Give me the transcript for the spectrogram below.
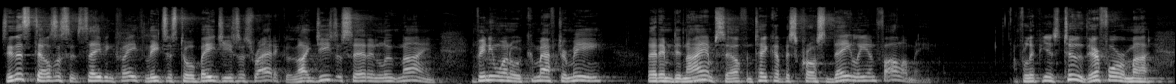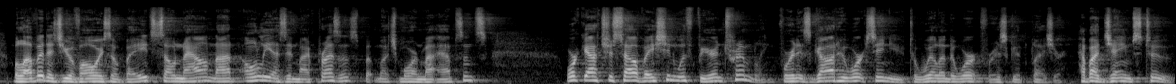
See, this tells us that saving faith leads us to obey Jesus radically. Like Jesus said in Luke 9 If anyone would come after me, let him deny himself and take up his cross daily and follow me. Philippians 2 Therefore, my beloved, as you have always obeyed, so now, not only as in my presence, but much more in my absence, work out your salvation with fear and trembling, for it is God who works in you to will and to work for his good pleasure. How about James 2?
